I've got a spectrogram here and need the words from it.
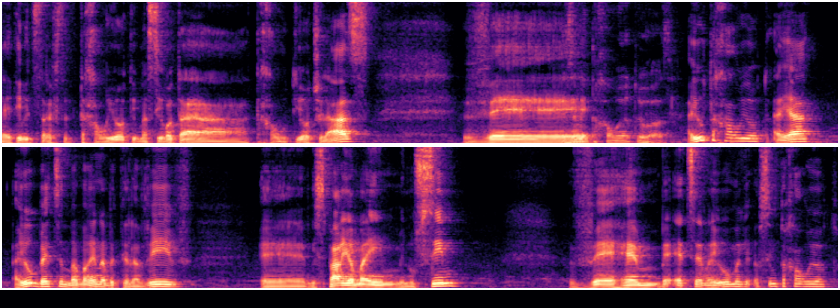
הייתי מצטרף לתחרויות עם הסירות התחרותיות של אז. ו... איזה תחרויות היו אז? היו תחרויות, היה, היו בעצם במרינה בתל אביב אה, מספר ימאים מנוסים, והם בעצם היו עושים תחרויות.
